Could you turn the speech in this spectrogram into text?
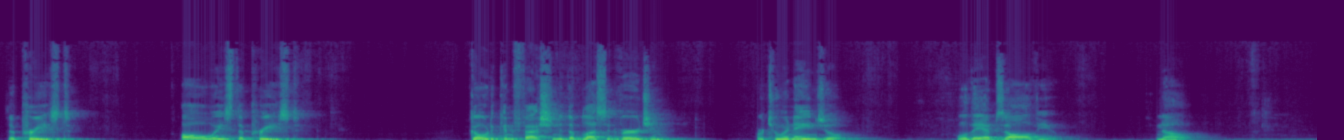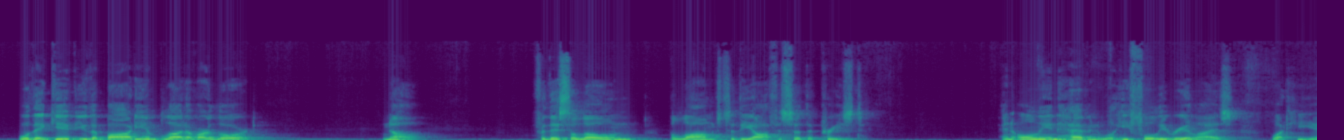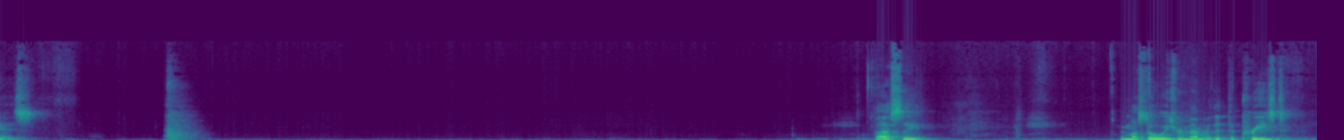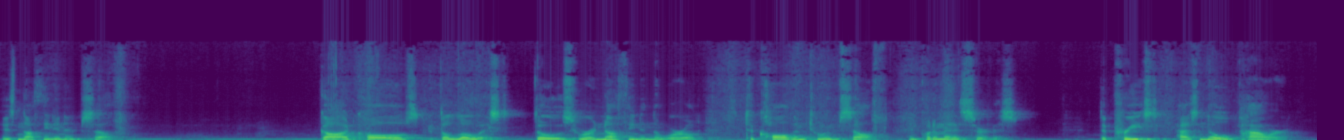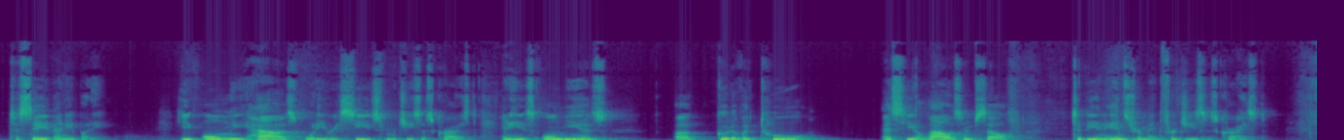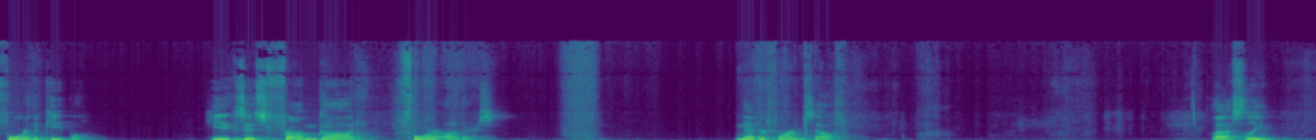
The priest. Always the priest Go to confession to the Blessed Virgin or to an angel. Will they absolve you? No. Will they give you the body and blood of our Lord? No. For this alone belongs to the office of the priest. And only in heaven will he fully realize what he is. Lastly, we must always remember that the priest is nothing in himself. God calls the lowest, those who are nothing in the world, to call them to himself and put them at his service. The priest has no power to save anybody. He only has what he receives from Jesus Christ, and he is only as uh, good of a tool as he allows himself to be an instrument for Jesus Christ, for the people. He exists from God for others, never for himself. Lastly,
